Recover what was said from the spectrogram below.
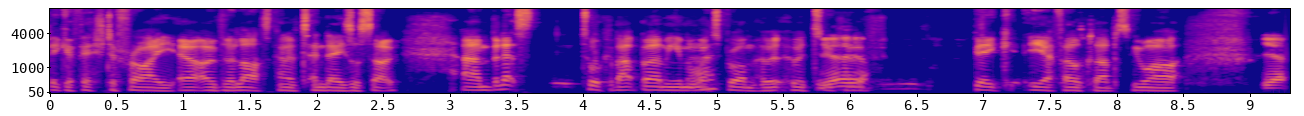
bigger fish to fry uh, over the last kind of 10 days or so. Um, but let's talk about Birmingham and West Brom, who, who are two yeah, kind yeah. of big EFL clubs who are yeah.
